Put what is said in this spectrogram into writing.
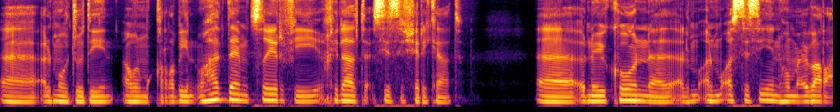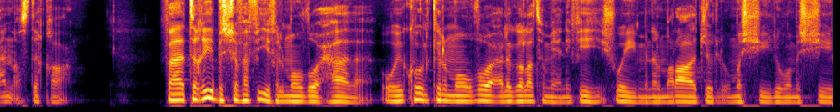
آه، الموجودين أو المقربين وهذا دائما تصير في خلال تأسيس الشركات. آه، إنه يكون آه، الم- المؤسسين هم عبارة عن أصدقاء. فتغيب الشفافية في الموضوع هذا ويكون كل موضوع على قولتهم يعني فيه شوي من المراجل ومشي له ومشي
